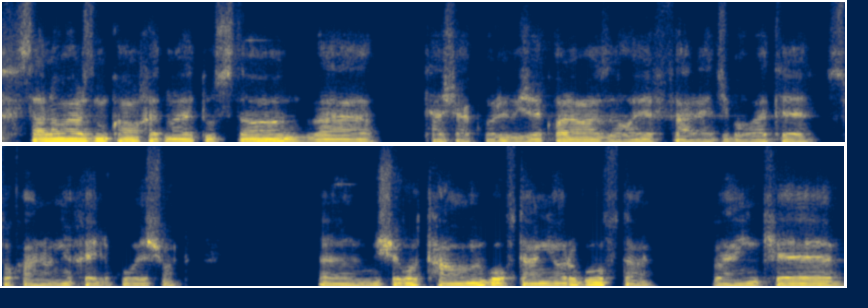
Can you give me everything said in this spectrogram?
سلام عرض می‌کنم خدمت دوستان و تشکر ویژه کنم از آقای فرجی بابت سخنرانی خیلی خوبشون. میشه گفت تمام گفتنی ها رو گفتن و اینکه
